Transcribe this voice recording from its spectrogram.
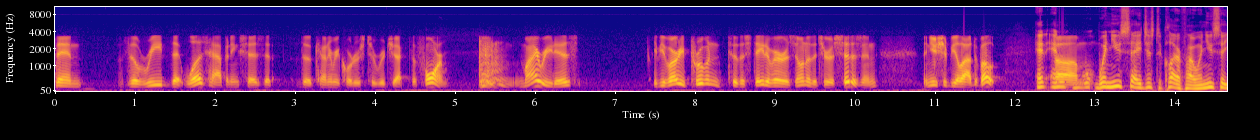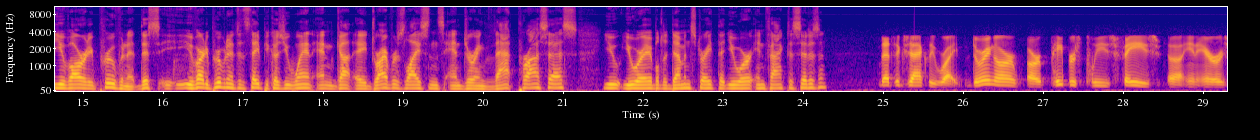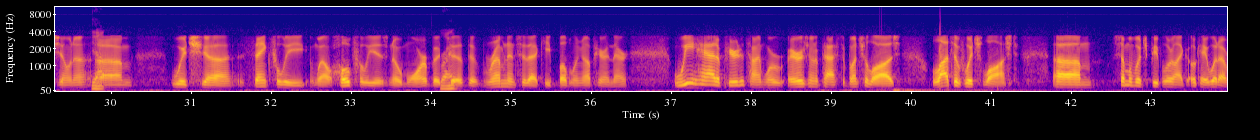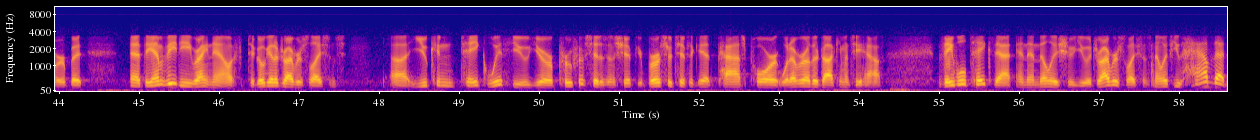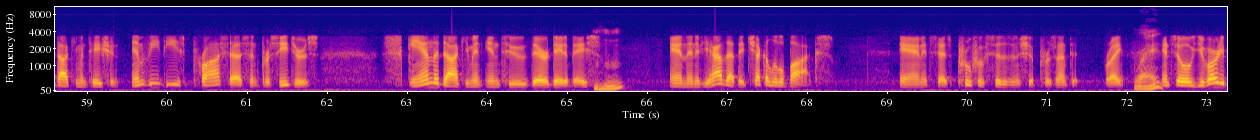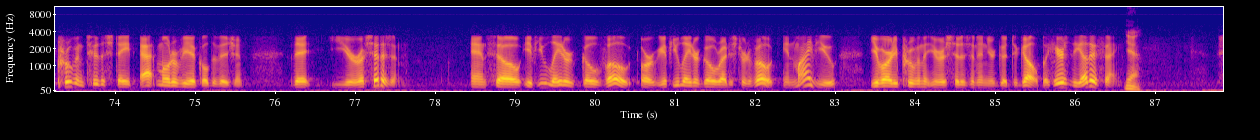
then the read that was happening says that the county recorder is to reject the form. My read is if you've already proven to the state of Arizona that you're a citizen, then you should be allowed to vote. And, and Um, when you say, just to clarify, when you say you've already proven it, this you've already proven it to the state because you went and got a driver's license, and during that process, you you were able to demonstrate that you were in fact a citizen. That's exactly right. During our, our papers please phase uh, in Arizona, Yeah. um, which uh, thankfully, well, hopefully is no more, but Right. uh, the remnants of that keep bubbling up here and there. We had a period of time where Arizona passed a bunch of laws, lots of which lost, um, some of which people are like, okay, whatever. But at the MVD right now, if, to go get a driver's license, uh, you can take with you your proof of citizenship, your birth certificate, passport, whatever other documents you have. They will take that and then they'll issue you a driver's license. Now, if you have that documentation, MVD's process and procedures scan the document into their database, mm-hmm. and then if you have that, they check a little box, and it says proof of citizenship presented, right? Right. And so you've already proven to the state at Motor Vehicle Division that you're a citizen. And so if you later go vote, or if you later go register to vote, in my view, you've already proven that you're a citizen and you're good to go. But here's the other thing. Yeah.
